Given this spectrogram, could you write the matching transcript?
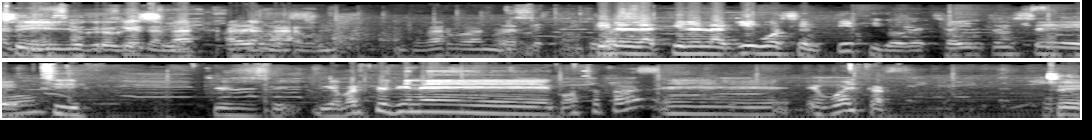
Sí, mesas, yo creo que a sí. cagar, A A ver, cagar, sí. cagar. Tiene la, tiene la keyword científico, ¿cachai? Entonces, Sí, sí, sí, sí. Y aparte tiene. ¿Cómo se llama? Eh, es Wildcard. Sí,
